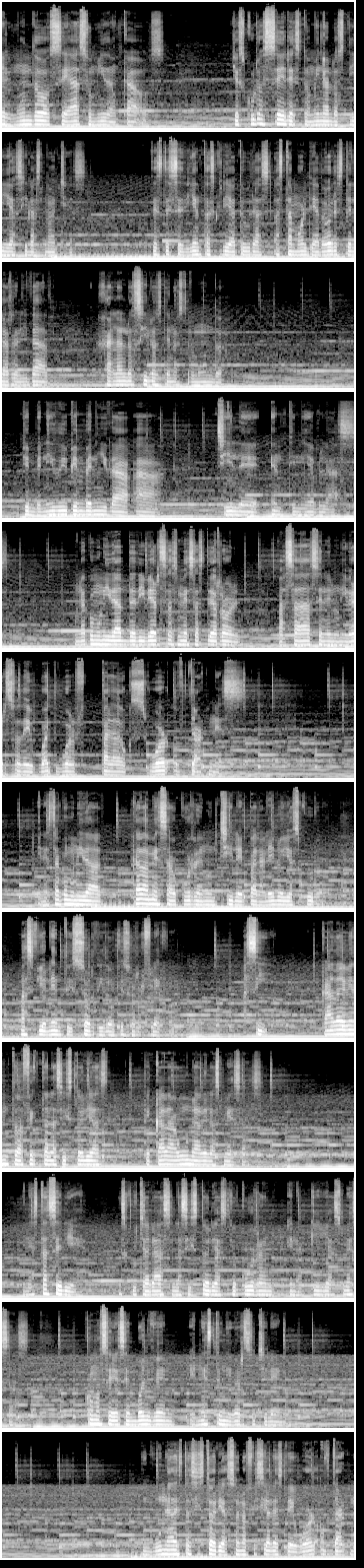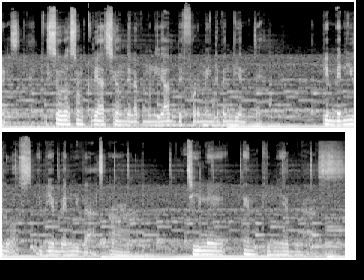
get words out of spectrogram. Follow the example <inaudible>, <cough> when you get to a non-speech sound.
El mundo se ha sumido en caos, y oscuros seres dominan los días y las noches. Desde sedientas criaturas hasta moldeadores de la realidad, jalan los hilos de nuestro mundo. Bienvenido y bienvenida a Chile en Tinieblas, una comunidad de diversas mesas de rol basadas en el universo de White Wolf Paradox World of Darkness. En esta comunidad, cada mesa ocurre en un Chile paralelo y oscuro, más violento y sórdido que su reflejo. Así, cada evento afecta las historias de cada una de las mesas. En esta serie escucharás las historias que ocurren en aquellas mesas, cómo se desenvuelven en este universo chileno. Ninguna de estas historias son oficiales de World of Darkness y solo son creación de la comunidad de forma independiente. Bienvenidos y bienvenidas a Chile en Tinieblas.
